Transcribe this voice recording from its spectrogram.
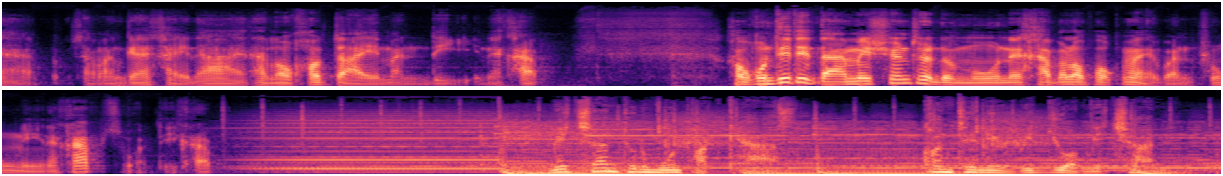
นะครับสามารถแก้ไขได้ ถ้าเราเข้าใจมันดีนะครับ ขอบคุณที่ติดตาม Mission to the Moon นะครับแล้วเราพบกันใหม่วันพรุ่งนี้นะครับ สวัสดีครับ Mission to the Moon Podcast Continue with your mission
